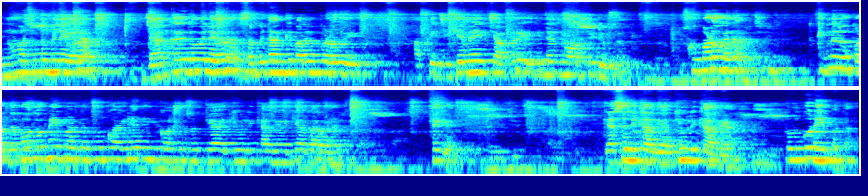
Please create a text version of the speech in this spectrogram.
इन्फॉर्मेशन तो मिलेगा ना, जानकारी तो मिलेगा ना, संविधान के बारे में पढ़ोगे। आपके जीके में एक चैप्टर है इंडियन कॉन्स्टिट्यूशन उसको पढ़ोगे ना? तो कितने लोग पढ़ते हैं? बहुत लोग नहीं पढ़ते तो उनको आइडिया नहीं कॉन्स्टिट्यूशन क्या है, क्यों लिखा गया, क्या कारण है? ठीक है? कैसे लिखा गया, क्यों लिखा गया तो उनको नहीं पता।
